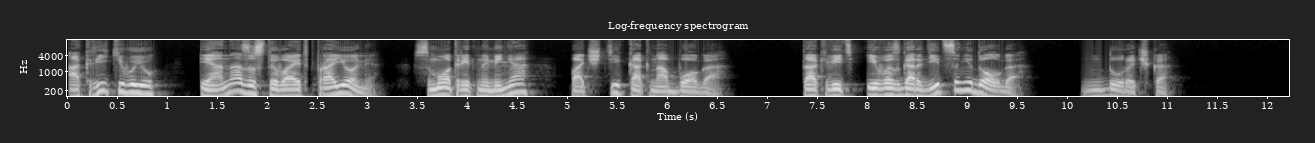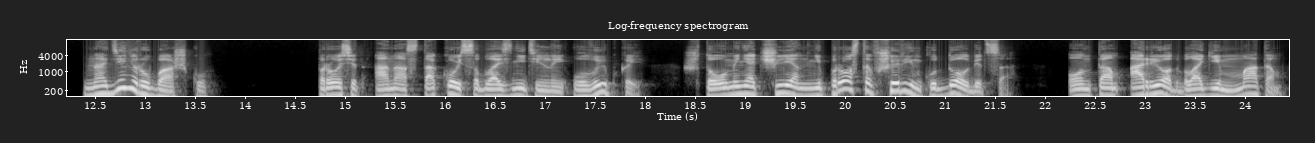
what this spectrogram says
Окрикиваю, и она застывает в проеме, смотрит на меня почти как на бога. Так ведь и возгордиться недолго. Дурочка. «Надень рубашку», — просит она с такой соблазнительной улыбкой, что у меня член не просто в ширинку долбится, он там орёт благим матом,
